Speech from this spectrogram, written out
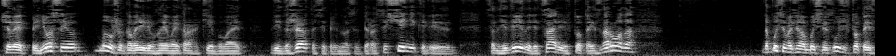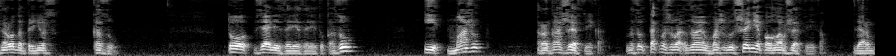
человек принес ее, мы уже говорили в главе Вайкра, какие бывают виды жертв, если приносит первосвященник, или Сангедрин, или царь, или кто-то из народа. Допустим, возьмем обычный случай, кто-то из народа принес козу. То взяли и зарезали эту козу и мажут рога жертвенника. Так называемое возвышение по углам жертвенника для,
